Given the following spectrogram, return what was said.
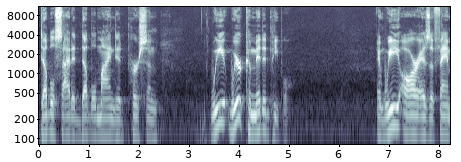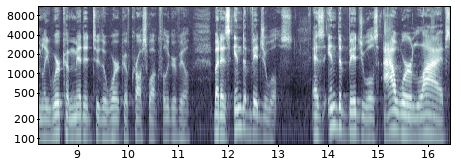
double sided, double minded person. We, we're committed people. And we are, as a family, we're committed to the work of Crosswalk Pflugerville. But as individuals, as individuals, our lives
